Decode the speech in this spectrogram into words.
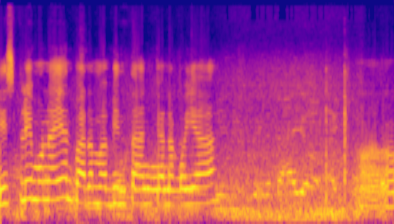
Display mo na yan para mabintahan ka na kuya. Oo.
